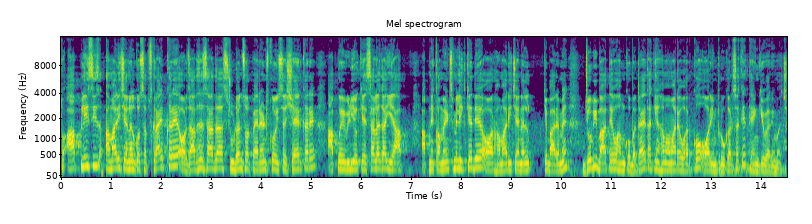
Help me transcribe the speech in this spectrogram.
तो आप प्लीज़ इस हमारी चैनल को सब्सक्राइब करें और ज़्यादा से ज़्यादा स्टूडेंट्स और पेरेंट्स को इसे शेयर करें। आपको ये वीडियो कैसा लगा, ये आप अपने कमेंट्स में लिख के दें और हमारी चैनल के बारे में जो भी बात है वो हमको बताएँ, ताकि हम हमारे वर्क को और इम्प्रूव कर सकें। थैंक यू वेरी मच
